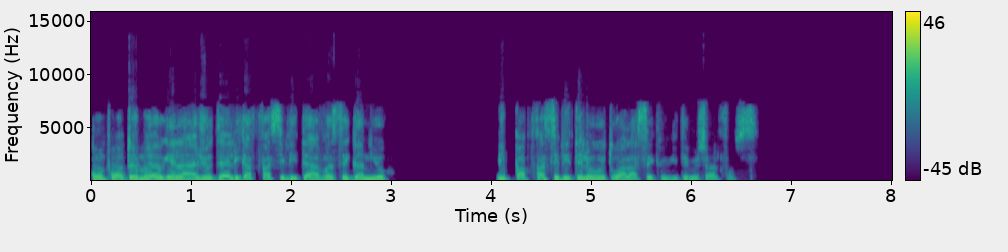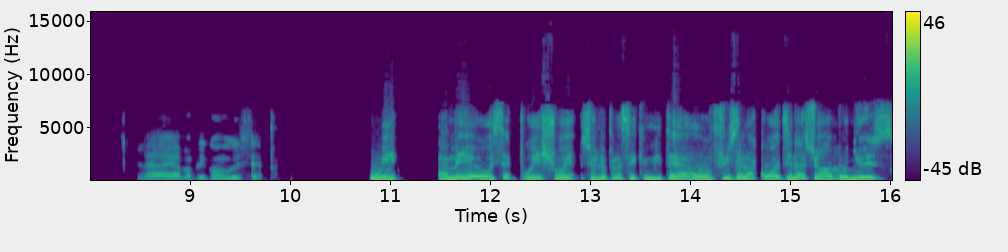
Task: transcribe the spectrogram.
Comportement là, je veux dire, il a facilité à avancer gang Il pas facilité le retour à la sécurité, M. Alphonse. Là, il n'y a pas plus qu'une recette. Oui, la meilleure recette pour échouer sur le plan sécuritaire, en refusant la coordination harmonieuse.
